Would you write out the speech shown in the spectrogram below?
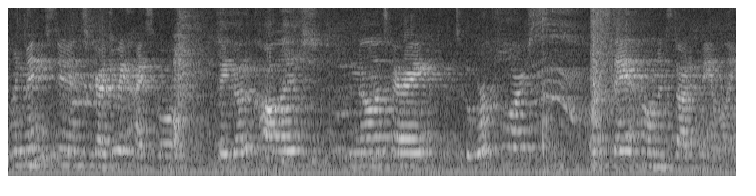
When many students graduate high school, they go to college, the military, to the workforce, or stay at home and start a family.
